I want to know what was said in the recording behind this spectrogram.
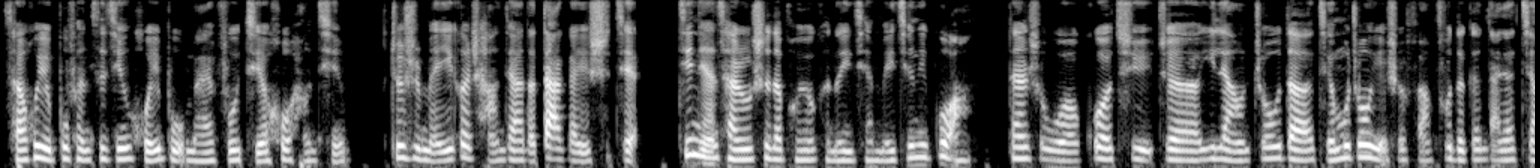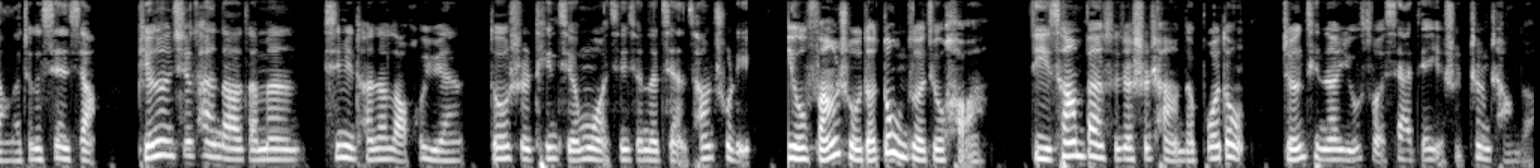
才会有部分资金回补埋伏节后行情。这是每一个长假的大概率事件。今年才入市的朋友可能以前没经历过啊，但是我过去这一两周的节目中也是反复的跟大家讲了这个现象。评论区看到咱们新米团的老会员都是听节目进行的减仓处理，有防守的动作就好啊。底仓伴随着市场的波动，整体呢有所下跌也是正常的。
